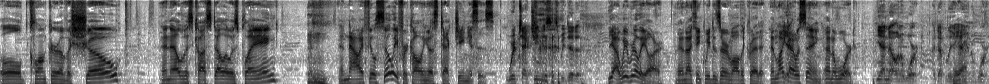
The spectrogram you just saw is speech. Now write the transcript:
old clunker of a show, and Elvis Costello is playing. and now I feel silly for calling us tech geniuses. We're tech geniuses. we did it. Yeah, we really are. And I think we deserve all the credit. And like Yeah. I was saying, an award. Yeah, no, an award. I definitely agree. Yeah. An award.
